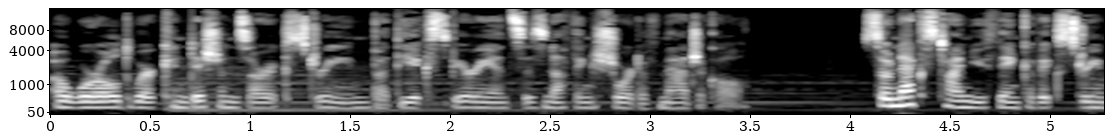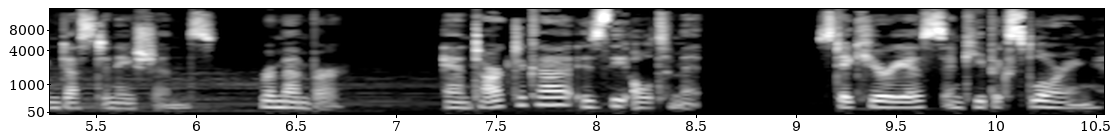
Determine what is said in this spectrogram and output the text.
a world where conditions are extreme, but the experience is nothing short of magical. So, next time you think of extreme destinations, remember Antarctica is the ultimate. Stay curious and keep exploring.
